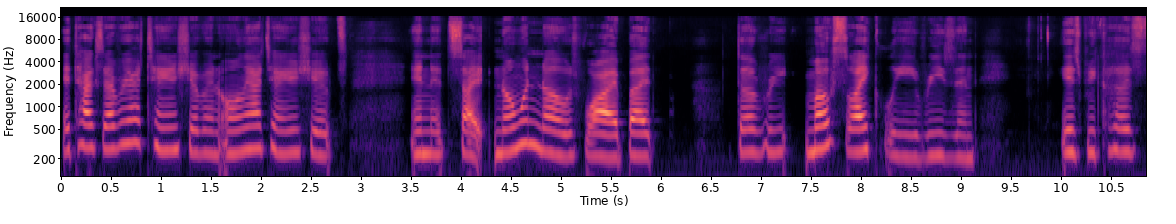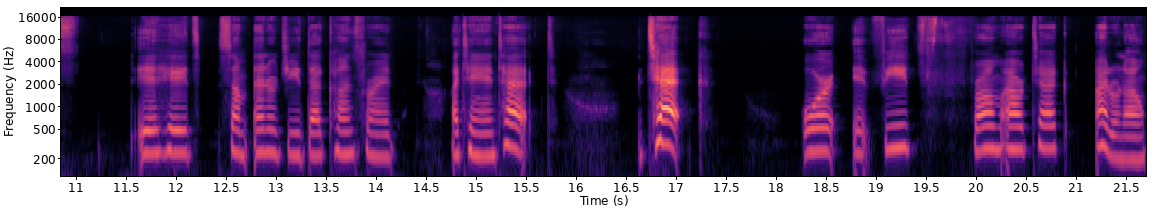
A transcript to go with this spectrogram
It attacks every Altean ship and only Altean ships in its sight. No one knows why, but the re- most likely reason is because it hates some energy that comes from attaining tech. Tech. Or it feeds from our tech. I don't know.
